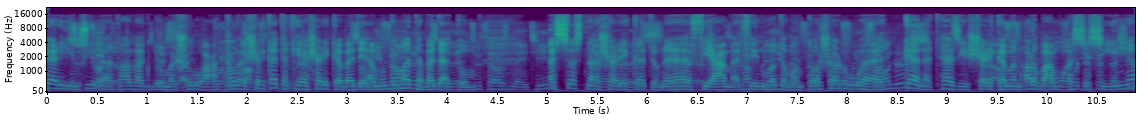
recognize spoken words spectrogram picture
كريم فيما يتعلق بمشروعك شركتك هي شركة بادئة منذ متى بدأتم؟ أسسنا شركتنا في عام 2018 وكانت هذه الشركة من أربع مؤسسين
